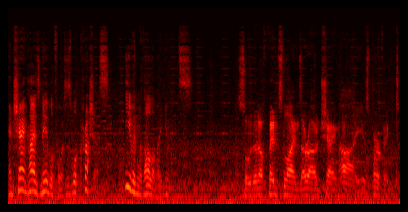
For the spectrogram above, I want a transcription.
and Shanghai's naval forces will crush us, even with all of our units. So the defense lines around Shanghai is perfect.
